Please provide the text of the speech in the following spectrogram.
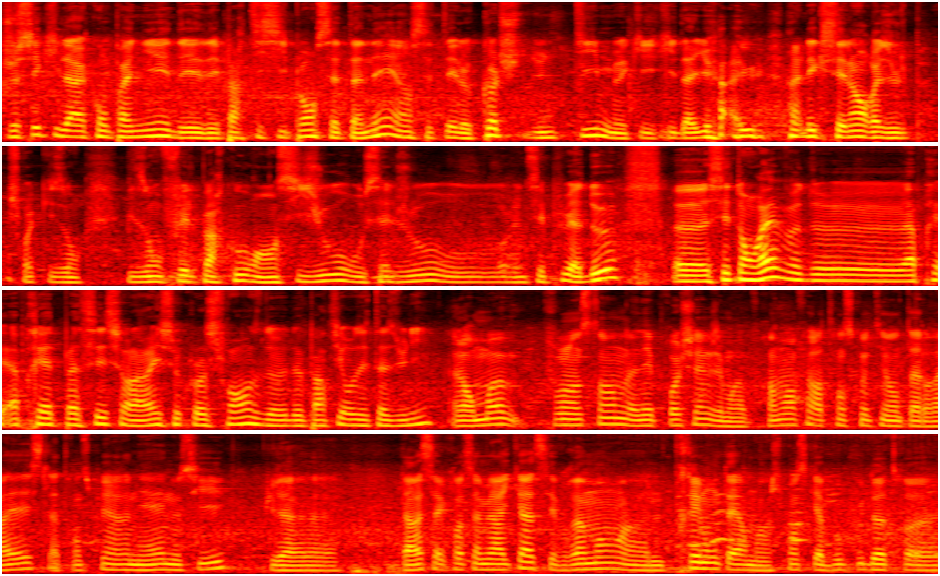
je sais qu'il a accompagné des, des participants cette année. hein. C'était le coach d'une team qui, qui d'ailleurs a eu un excellent résultat. Je crois qu'ils ont, ils ont fait le parcours en 6 jours ou 7 jours ou je ne sais plus à deux. C'est ton rêve de, après, après être passé sur la Race Across France de, de partir aux États-Unis? Alors moi, pour l'instant, l'année prochaine, j'aimerais vraiment faire la Transcontinental Race, la Transpyrénéenne aussi, puis la, la Race Across America, c'est vraiment euh, très long terme. hein. Je pense qu'il y a beaucoup d'autres euh,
